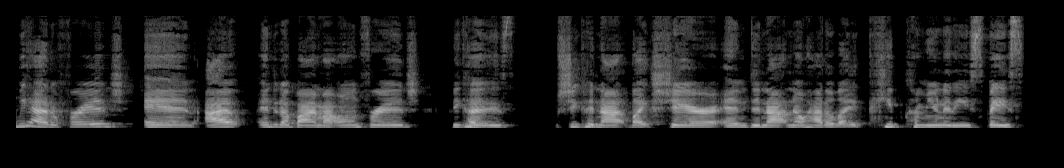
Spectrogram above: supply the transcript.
we had a fridge, and I ended up buying my own fridge because she could not like share and did not know how to like keep community space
